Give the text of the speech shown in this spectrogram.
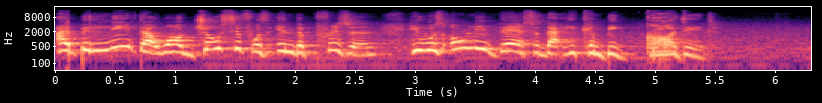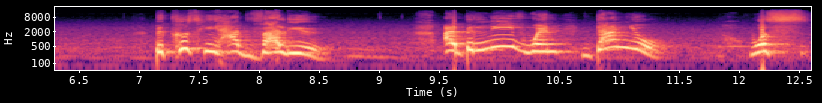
I believe that while Joseph was in the prison, he was only there so that he can be guarded. Because he had value. I believe when Daniel was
